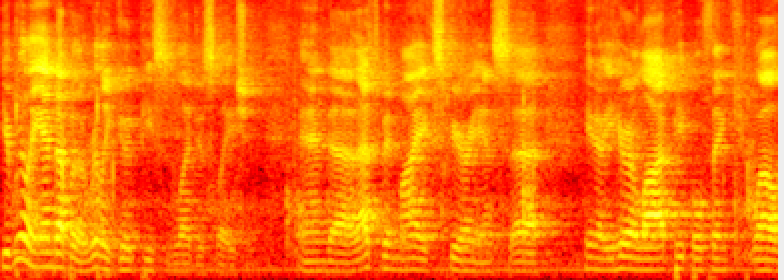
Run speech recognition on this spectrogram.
you really end up with a really good piece of legislation. And uh, that's been my experience. Uh, you know, you hear a lot, people think, well,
